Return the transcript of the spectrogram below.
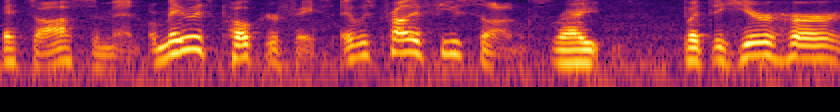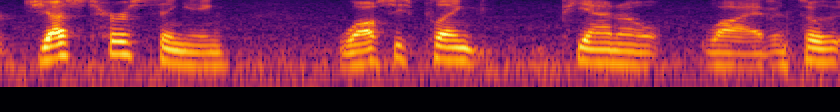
It's awesome, man. Or maybe it was Poker Face. It was probably a few songs. Right. But to hear her, just her singing while she's playing piano live, and so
